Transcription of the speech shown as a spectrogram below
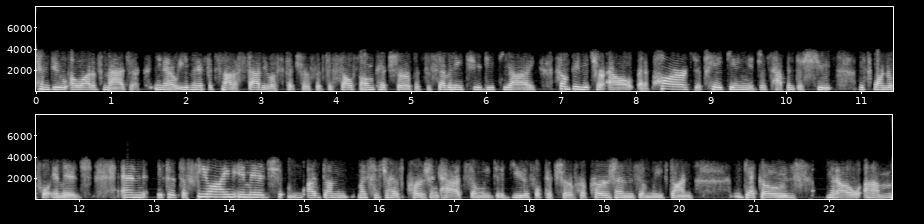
can do a lot of magic, you know, even if it's not a fabulous picture, if it's a cell phone picture, if it's a 72 DPI, something that you're out at a park, you're taking, you just happen to shoot this wonderful image. And if it's a feline image, I've done, my sister has Persian cats and we did a beautiful picture of her Persians and we've done geckos, you know, um,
